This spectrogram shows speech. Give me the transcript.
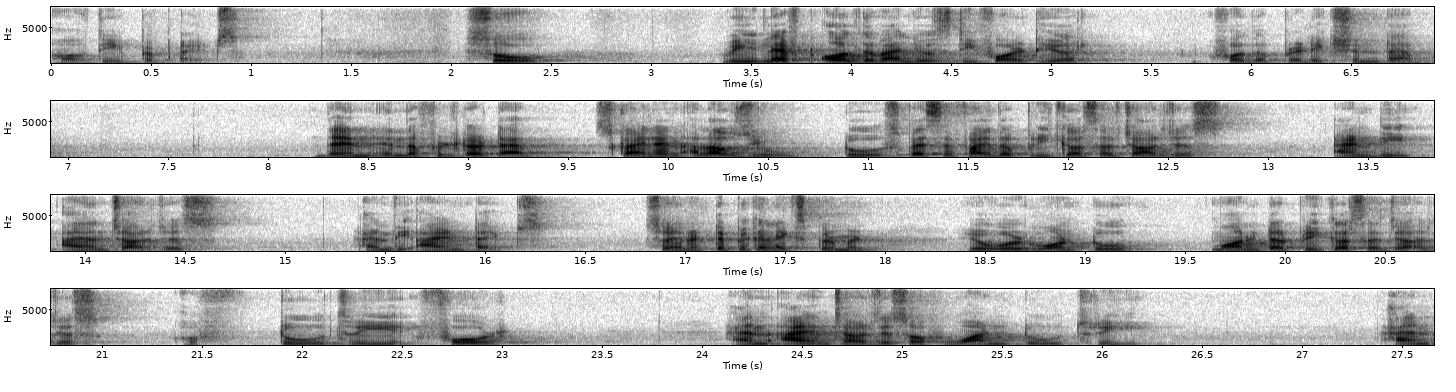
of the peptides. So, we left all the values default here for the prediction tab. Then in the filter tab Skyline allows you to specify the precursor charges and the ion charges and the ion types. So, in a typical experiment you would want to monitor precursor charges of 2, 3, 4 and ion charges of 1, 2, 3 and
